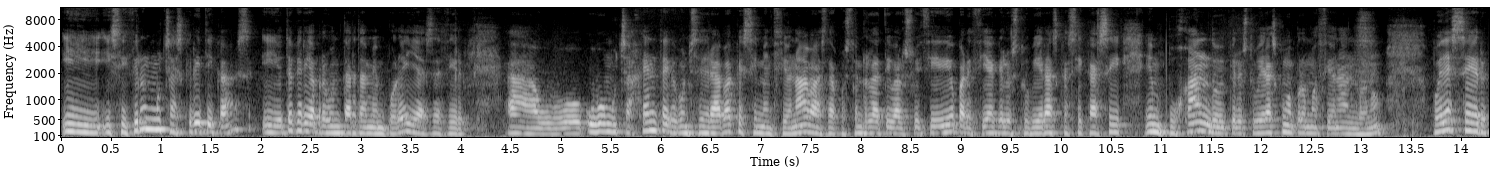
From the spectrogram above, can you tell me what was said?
Y, se hicieron muchas críticas y yo te quería preguntar también por ellas. Es decir, ah, hubo, mucha gente que consideraba que si mencionabas la cuestión relativa al suicidio parecía que lo estuvieras casi casi empujando y que lo estuvieras como promocionando. ¿no? Puede ser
